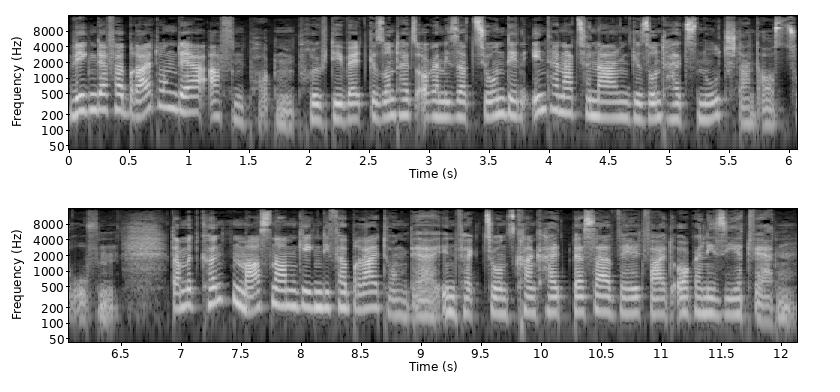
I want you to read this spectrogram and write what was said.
Wegen der Verbreitung der Affenpocken prüft die Weltgesundheitsorganisation den internationalen Gesundheitsnotstand auszurufen. Damit könnten Maßnahmen gegen die Verbreitung der Infektionskrankheit besser weltweit organisiert werden.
